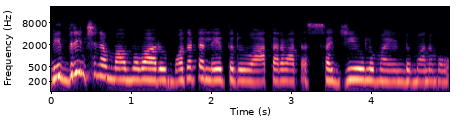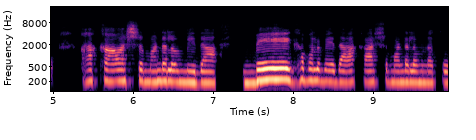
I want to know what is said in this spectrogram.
నిద్రించిన అమ్మవారు మొదట లేతురు ఆ తర్వాత సజీవులమైండు మనము. ఆకాశ మండలం మీద మేఘముల మీద ఆకాశ మండలమునకు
